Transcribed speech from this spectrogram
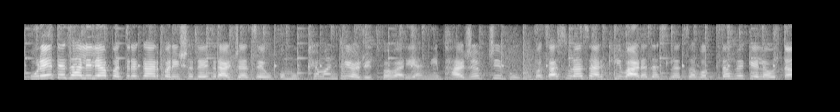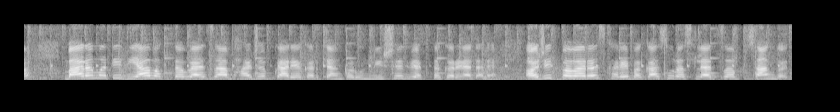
पुणे येथे झालेल्या पत्रकार परिषदेत राज्याचे उपमुख्यमंत्री अजित पवार यांनी भाजपची भूक बकासुरासारखी वाढत असल्याचं वक्तव्य केलं होतं. बारामतीत या वक्तव्याचा भाजप कार्यकर्त्यांकडून निषेध व्यक्त करण्यात आला अजित पवारच खरे बकासूर असल्याचं सांगत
